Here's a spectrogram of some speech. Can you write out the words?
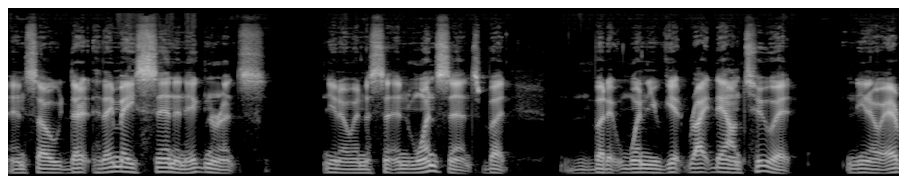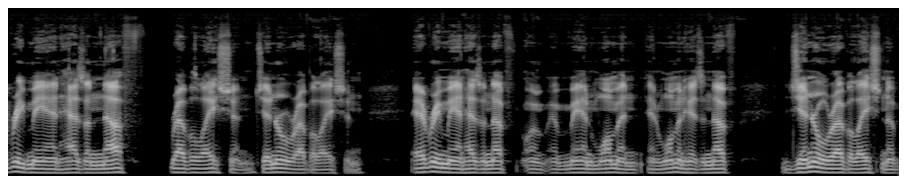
And so, they, may sin in ignorance, you know, in, a, in one sense, but but it, when you get right down to it, you know, every man has enough revelation, general revelation, every man has enough um, a man woman and woman has enough general revelation of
